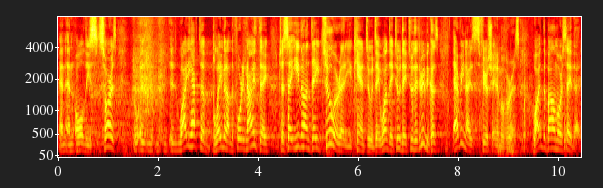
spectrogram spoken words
and, and all these svars? Why do you have to blame it on the 49th day? Just say even on day two already you can't do it. Day one, day two, day two, day three, because every night is She'enim Uveres. Why did the Baal Ma'or say that?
